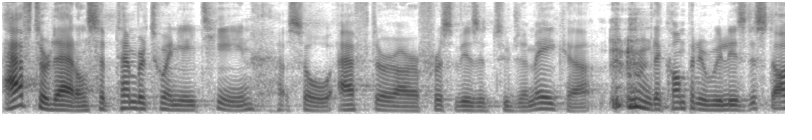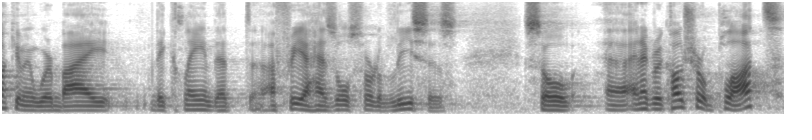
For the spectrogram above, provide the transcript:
After that, on September 2018, so after our first visit to Jamaica, the company released this document whereby they claim that uh, Aphria has all sort of leases. So uh, an agricultural plot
